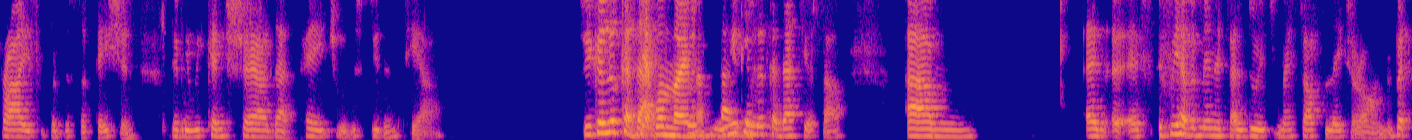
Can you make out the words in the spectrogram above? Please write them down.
Prize for dissertation? Maybe we can share that page with the students here. So you can look at that. Yeah, one moment. You can look at that yourself. Um, and uh, if, if we have a minute, I'll do it myself later on. But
